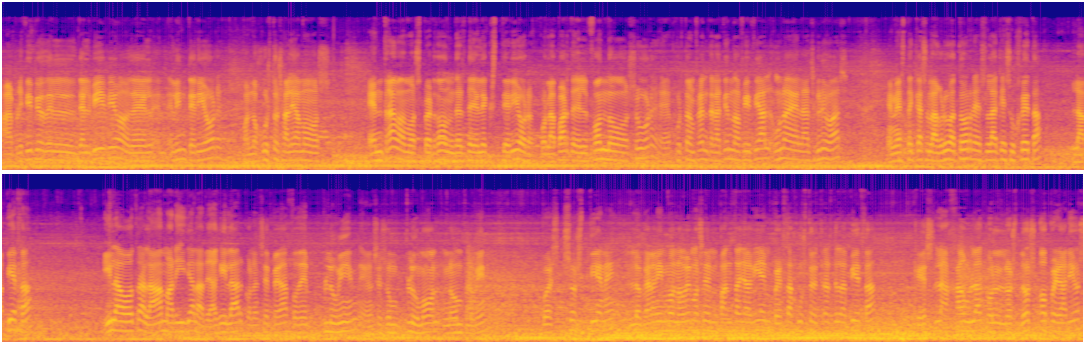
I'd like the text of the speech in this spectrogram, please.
al principio del, vídeo, del, interior, cuando justo salíamos, entrábamos, perdón, desde el exterior por la parte del fondo sur, eh, justo enfrente de la tienda oficial, una de las grúas, en este caso la grúa torre es la que sujeta la pieza y la otra, la amarilla, la de Aguilar, con ese pedazo de plumín, ese es un plumón, no un plumín, pues sostiene lo que ahora mismo no vemos en pantalla bien, pero está justo detrás de la pieza, que es la jaula con los dos operarios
